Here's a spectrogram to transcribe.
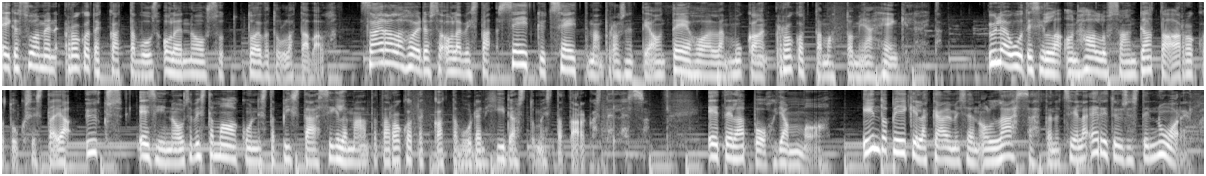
eikä Suomen rokotekattavuus ole noussut toivotulla tavalla. Sairaalahoidossa olevista 77 prosenttia on THL mukaan rokottamattomia henkilöitä. Yle Uutisilla on hallussaan dataa rokotuksista ja yksi esiin nousevista maakunnista pistää silmään tätä rokotekattavuuden hidastumista tarkastellessa. Etelä-Pohjanmaa. Intopiikillä käymisen on lässähtänyt siellä erityisesti nuorilla.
